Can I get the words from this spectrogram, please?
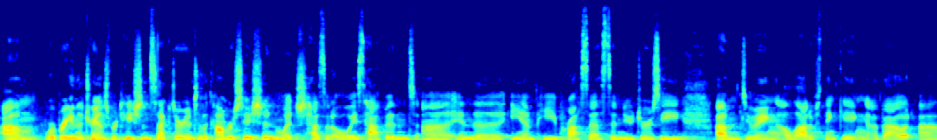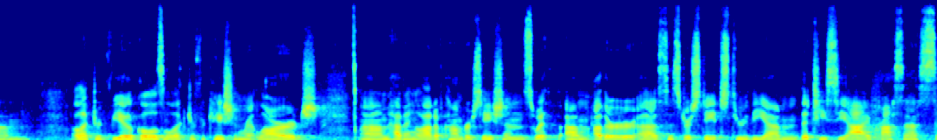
Um, we're bringing the transportation sector into the conversation, which hasn't always happened uh, in the EMP process in New Jersey, um, doing a lot of thinking about um, electric vehicles, electrification writ large, um, having a lot of conversations with um, other uh, sister states through the, um, the TCI process,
